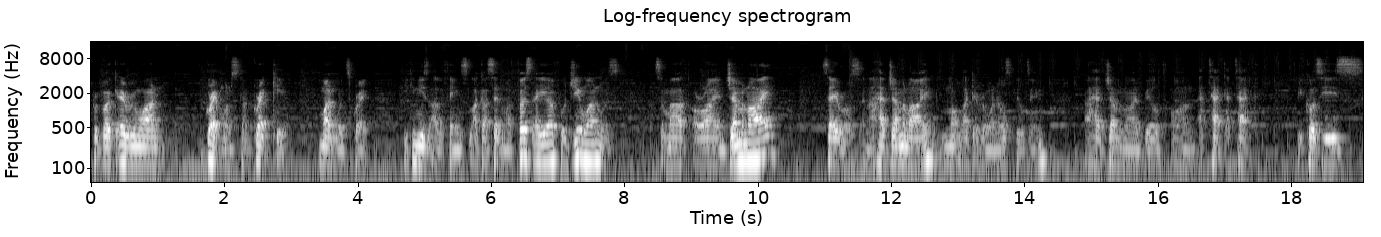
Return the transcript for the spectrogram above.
provoke everyone. Great monster, great kit. Mine works great. You can use other things. Like I said, my first AO for G1 was Samarth, Orion, Gemini, Zeros. And I had Gemini, not like everyone else builds in. I had Gemini built on attack attack because he's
